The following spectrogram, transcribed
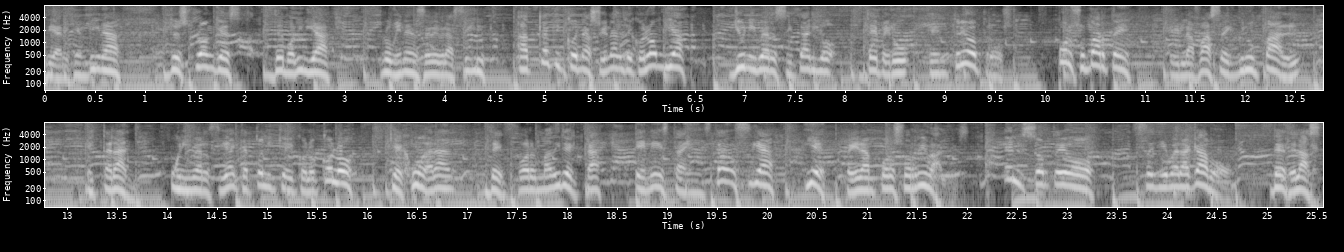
de Argentina, The Strongest de Bolivia, Fluminense de Brasil, Atlético Nacional de Colombia y Universitario de Perú, entre otros. Por su parte, en la fase grupal estarán Universidad Católica de Colo Colo, que jugarán de forma directa en esta instancia y esperan por sus rivales. El sorteo se llevará a cabo desde las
